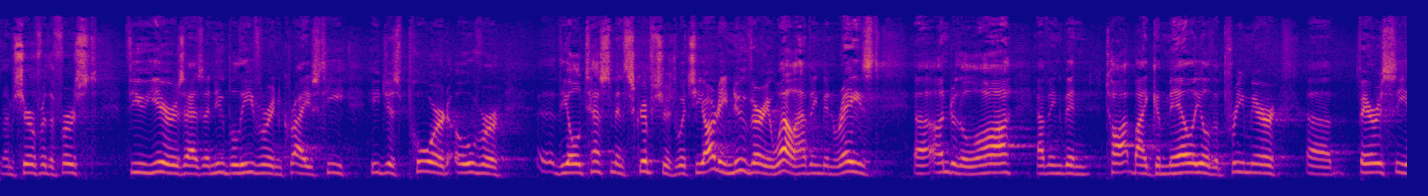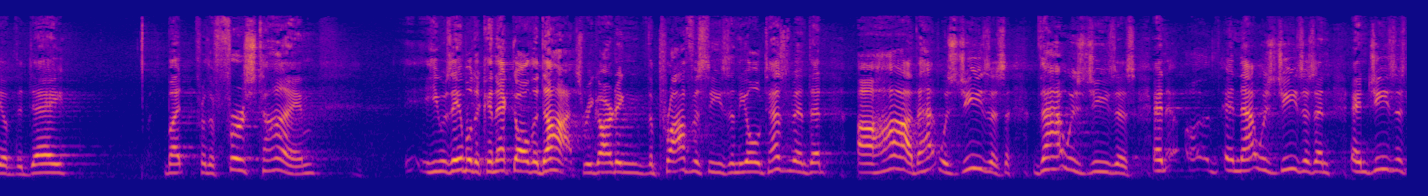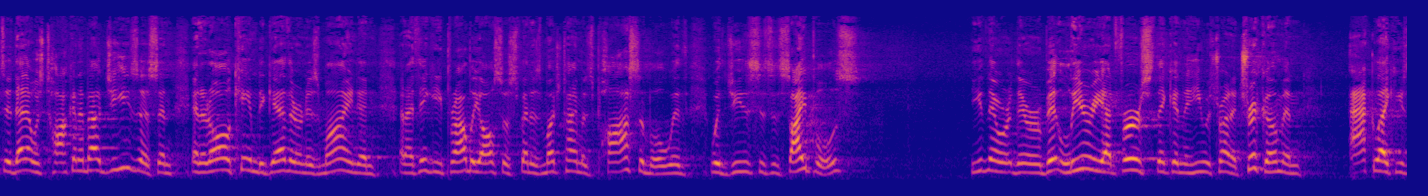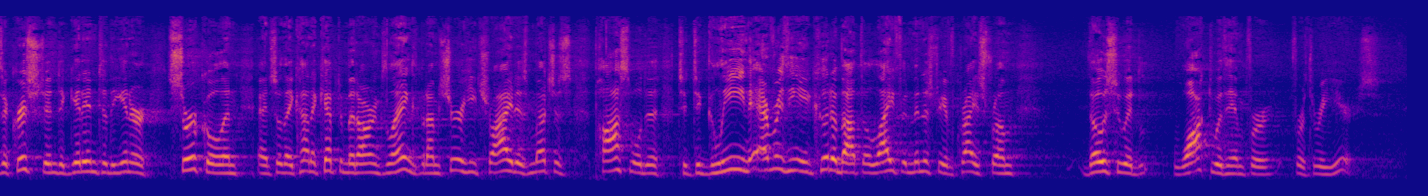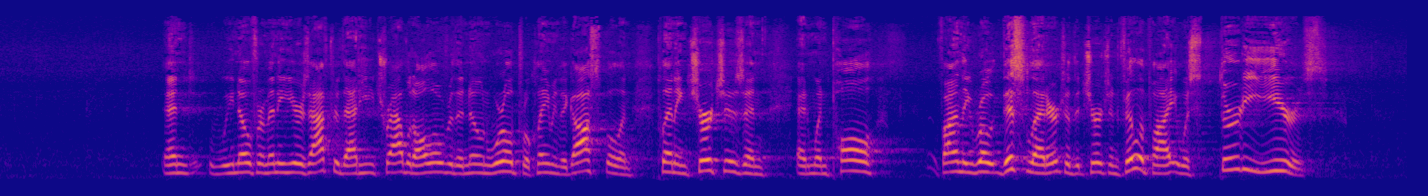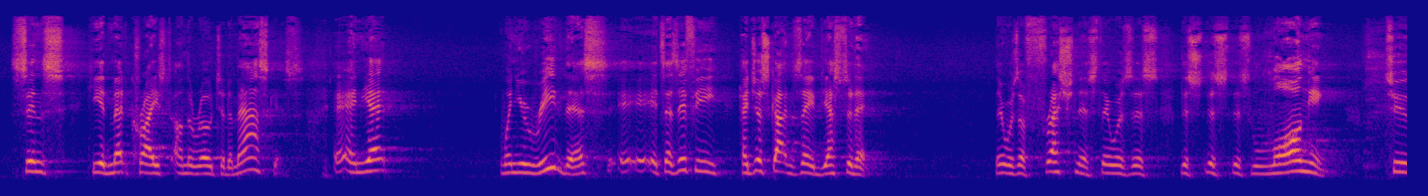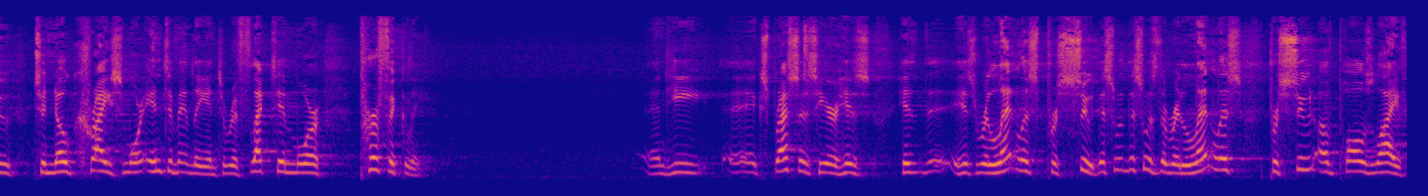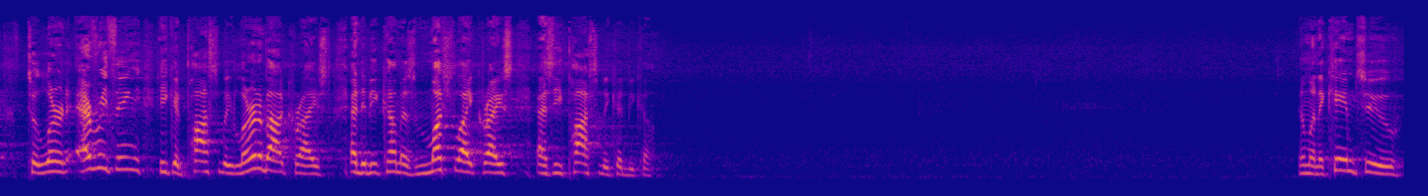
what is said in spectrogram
I'm sure for the first few years as a new believer in Christ, he, he just poured over uh, the Old Testament scriptures, which he already knew very well, having been raised uh, under the law, having been taught by Gamaliel, the premier uh, Pharisee of the day. But for the first time, he was able to connect all the dots regarding the prophecies in the Old Testament that, aha, that was Jesus. That was Jesus. And, uh, and that was Jesus. And, and Jesus did that. I was talking about Jesus. And, and it all came together in his mind. And, and I think he probably also spent as much time as possible with, with Jesus' disciples even they were, they were a bit leery at first, thinking that he was trying to trick them and act like he's a Christian to get into the inner circle. And, and so they kind of kept him at arm's length. But I'm sure he tried as much as possible to, to, to glean everything he could about the life and ministry of Christ from those who had walked with him for, for three years. And we know for many years after that, he traveled all over the known world proclaiming the gospel and planting churches. And, and when Paul finally wrote this letter to the church in Philippi, it was 30 years since he had met Christ on the road to Damascus. And yet, when you read this, it's as if he had just gotten saved yesterday. There was a freshness, there was this, this, this, this longing to, to know Christ more intimately and to reflect him more perfectly. And he uh, expresses here his his, his relentless pursuit. This was, this was the relentless pursuit of Paul's life to learn everything he could possibly learn about Christ and to become as much like Christ as he possibly could become. And when it came to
